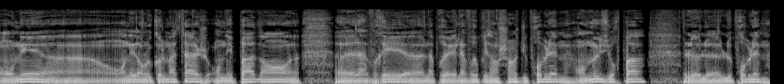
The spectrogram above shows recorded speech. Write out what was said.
on est euh, on est dans le colmatage, on n'est pas dans la vraie la vraie la vraie prise en charge du problème. On mesure pas le, le, problème.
